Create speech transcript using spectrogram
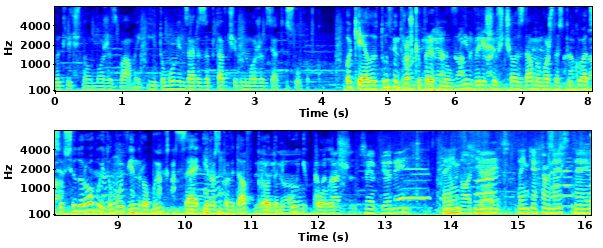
виключно може з вами. І тому він зараз запитав, чи він може взяти слухавку. Окей, але тут він трошки перегнув. Він вирішив, що з нами можна спілкуватися всю дорогу, і тому він робив це і розповідав про доньку і коледж. Thank you. Thank you, have a nice day.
